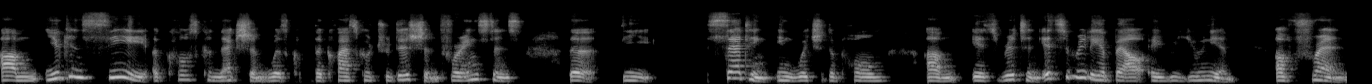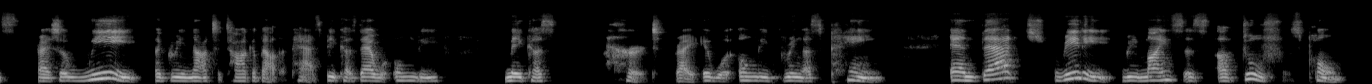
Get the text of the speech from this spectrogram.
um, you can see a close connection with the classical tradition. For instance, the, the setting in which the poem um, is written, it's really about a reunion of friends, right? So we agree not to talk about the past because that will only make us hurt, right? It will only bring us pain. And that really reminds us of Du Fu's poem,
